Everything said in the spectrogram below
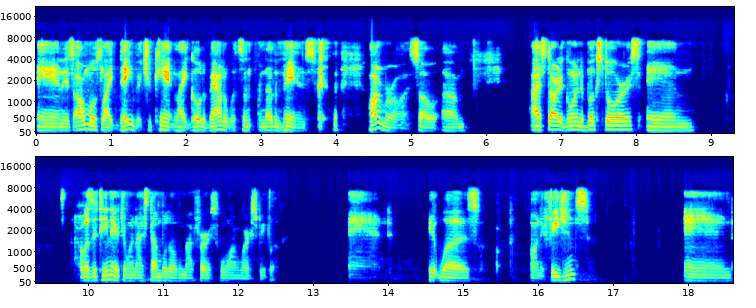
And it's almost like David. You can't like go to battle with some, another man's armor on. So um, I started going to bookstores and I was a teenager when I stumbled over my first Warren Wiersbe book and it was on Ephesians. And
